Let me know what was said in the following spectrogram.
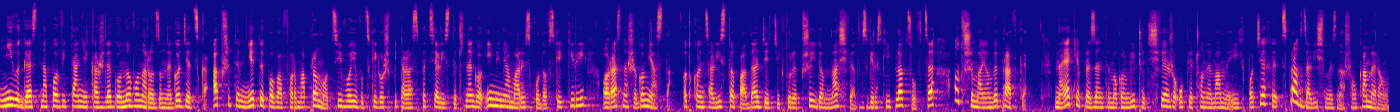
Miły gest na powitanie każdego nowonarodzonego dziecka, a przy tym nietypowa forma promocji Wojewódzkiego Szpitala Specjalistycznego imienia Mary Skłodowskiej-Curie oraz naszego miasta. Od końca listopada dzieci, które przyjdą na świat w Zgierskiej Placówce otrzymają wyprawkę. Na jakie prezenty mogą liczyć świeżo upieczone mamy i ich pociechy, sprawdzaliśmy z naszą kamerą.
